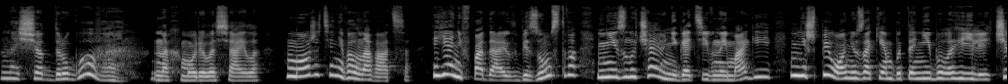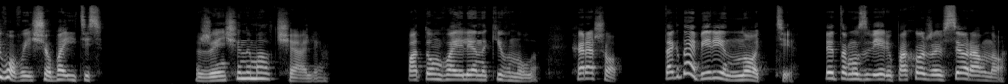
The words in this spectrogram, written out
«Насчет другого — нахмурилась Айла. «Можете не волноваться. Я не впадаю в безумство, не излучаю негативной магии, не шпионю за кем бы то ни было или чего вы еще боитесь?» Женщины молчали. Потом Вайлена кивнула. «Хорошо, тогда бери Нотти. Этому зверю, похоже, все равно».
